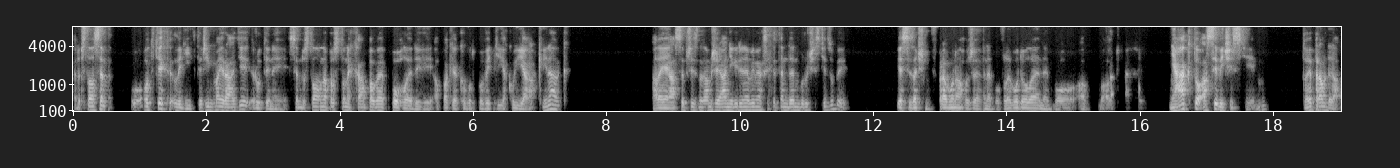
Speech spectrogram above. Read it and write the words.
A dostal jsem od těch lidí, kteří mají rádi rutiny, jsem dostal naprosto nechápavé pohledy a pak jako odpovědi, jako jak jinak. Ale já se přiznám, že já nikdy nevím, jak si ten den budu čistit zuby. Jestli začnu vpravo nahoře, nebo vlevo dole, nebo... A, a, nějak to asi vyčistím, to je pravda.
